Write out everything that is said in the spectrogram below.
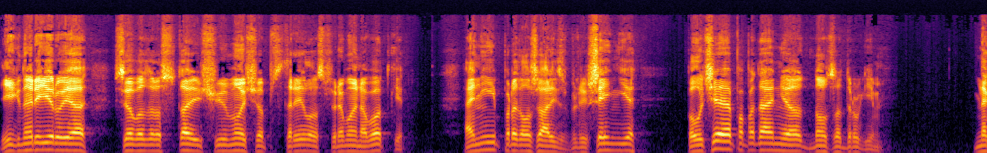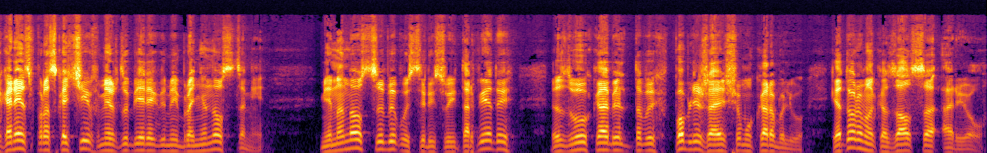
Игнорируя все возрастающую мощь обстрела с прямой наводки, они продолжали сближение, получая попадания одно за другим. Наконец, проскочив между берегами броненосцами, миноносцы выпустили свои торпеды с двух кабельтовых по ближайшему кораблю, которым оказался «Орел».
